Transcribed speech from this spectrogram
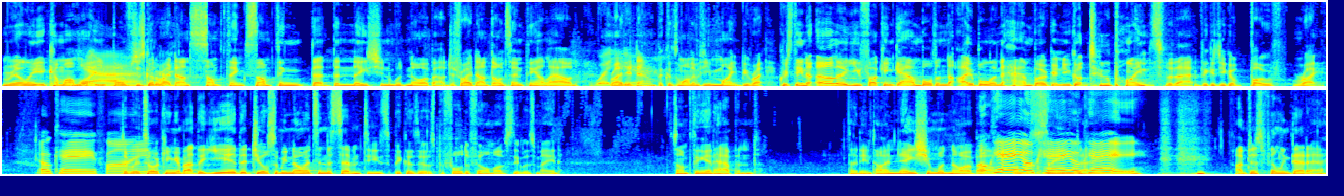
Really? Come on. What? You both just got to write down something, something that the nation would know about. Just write down. Don't say anything out loud. What write it down because one of you might be right. Christina, earlier you fucking gambled on the eyeball and the hamburger, and you got two points for that because you got both right. Okay, fine. So we're talking about the year that Jill. So we know it's in the 70s because it was before the film obviously was made. Something had happened that the entire nation would know about. Okay, okay, okay. I'm just feeling dead air.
